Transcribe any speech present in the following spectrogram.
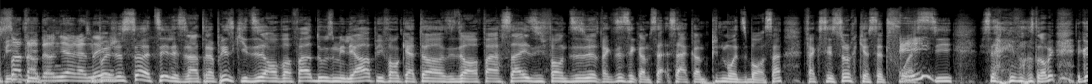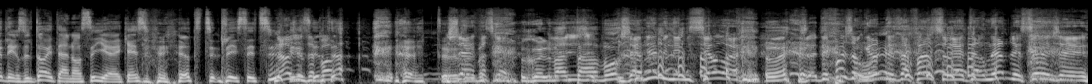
puis- dans la dernière année. pas juste ça. Tu sais, c'est l'entreprise qui dit on va faire 12 milliards puis ils font 14. Ils disent on va faire 16, ils font 18. Fait que tu sais, c'est comme ça. Ça a comme plus de maudit bon sens. Fait que c'est sûr que cette fois-ci, ils vont se tromper. Écoute, les résultats ont été annoncés il y a 15 minutes. Tu les sais-tu? Non, les je sais pas. parce que Roulement de tambour. J'anime une émission. euh, Ouais. je- des fois, je regarde Ouais. des affaires sur Internet, mais ça, j'ai.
